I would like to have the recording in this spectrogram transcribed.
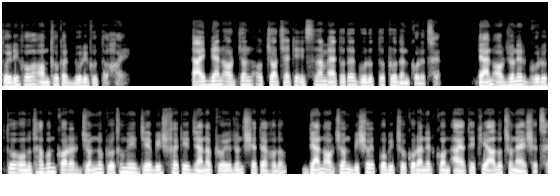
তৈরি হওয়া অন্ধকার দূরীভূত হয়। তাই জ্ঞান অর্জন ও চর্চাকে ইসলাম এতটা গুরুত্ব প্রদান করেছে। জ্ঞান অর্জনের গুরুত্ব অনুধাবন করার জন্য প্রথমে যে বিষয়টি জানা প্রয়োজন সেটা হলো জ্ঞান অর্জন বিষয়ে পবিত্র কোরআনের কোন আয়াতে কি আলোচনা এসেছে?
